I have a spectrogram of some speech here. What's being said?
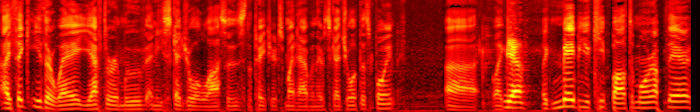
I think either way, you have to remove any schedule losses the Patriots might have in their schedule at this point. Uh, like Yeah, like maybe you keep Baltimore up there,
